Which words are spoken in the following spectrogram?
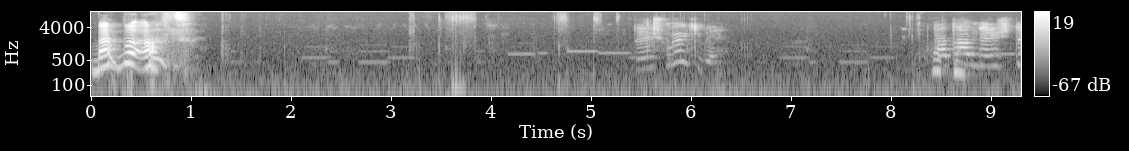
Bak bu alt. Dönüşmüyor ki be. Ha tamam dönüştü.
